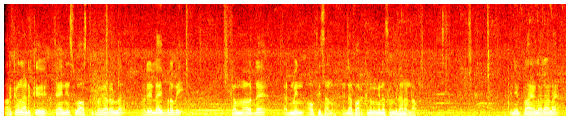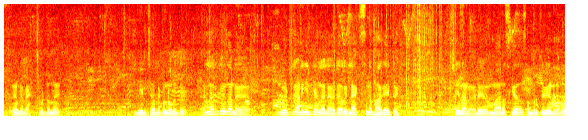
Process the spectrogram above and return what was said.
പാർക്കിന് നടുക്ക് ചൈനീസ് വാസ്തു പ്രകാരമുള്ള ഒരു ലൈബ്രറി കം അവരുടെ അഡ്മിൻ ഓഫീസാണ്. എല്ലാ പാർക്കിലും ഇങ്ങനെ സംവിധാനം ഉണ്ടാവും. ഇനി പ്രായമുള്ള ഒരാളെ വേണ്ടല്ലേ ഇവിടുന്ന് വീൽ ചെയറിൽ കൊണ്ടുവന്നിട്ട് എല്ലാവർക്കും ഇതാണ്. വീട്ടിൽ അടങ്ങിയിരിക്കാനല്ല ഒരു റിലാക്സിന്റെ ഭാഗമായിട്ട് ചെയ്യുന്നതാണ്. ഒരു മാനസിക സംതൃപ്തി വേണ്ടി. നമ്മൾ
